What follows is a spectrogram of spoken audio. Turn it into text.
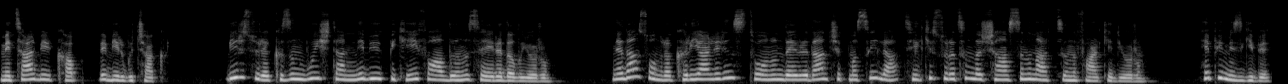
Metal bir kap ve bir bıçak. Bir süre kızın bu işten ne büyük bir keyif aldığını seyre dalıyorum. Neden sonra kariyerlerin stoğunun devreden çıkmasıyla tilki suratın da şansının arttığını fark ediyorum. Hepimiz gibi.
